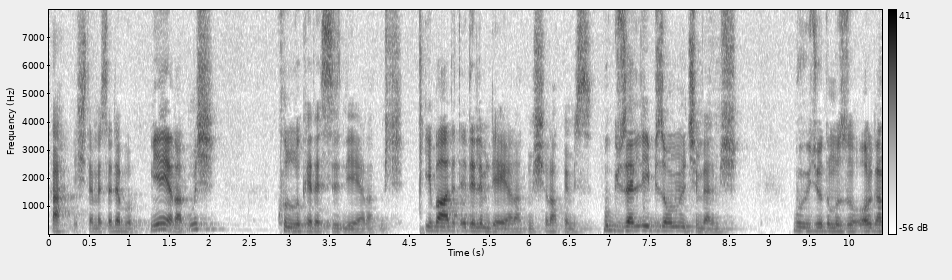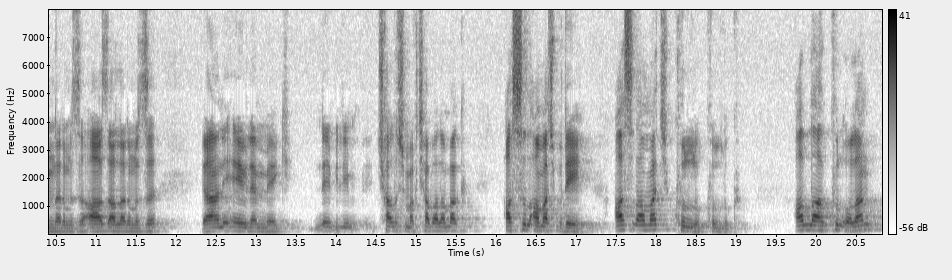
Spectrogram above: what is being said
Ha işte mesele bu. Niye yaratmış? Kulluk edesin diye yaratmış. İbadet edelim diye yaratmış Rabbimiz. Bu güzelliği bize onun için vermiş. Bu vücudumuzu, organlarımızı, azalarımızı yani evlenmek, ne bileyim çalışmak, çabalamak asıl amaç bu değil. Asıl amaç kulluk, kulluk. Allah'a kul olan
